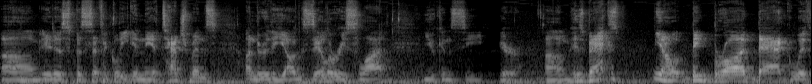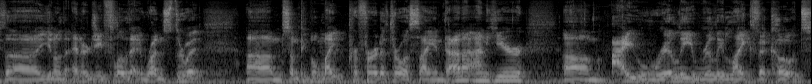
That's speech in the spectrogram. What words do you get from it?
Um, it is specifically in the attachments under the auxiliary slot. You can see here. Um, his back is, you know, big, broad back with, uh, you know, the energy flow that runs through it. Um, some people might prefer to throw a Syandana on here. Um, I really, really like the coat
